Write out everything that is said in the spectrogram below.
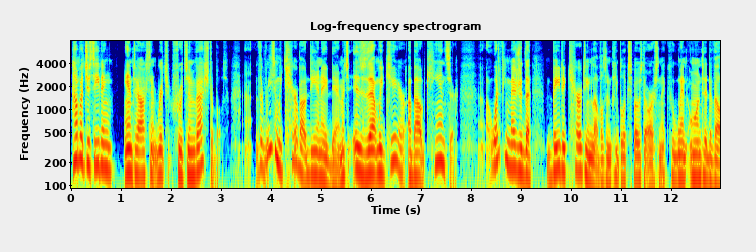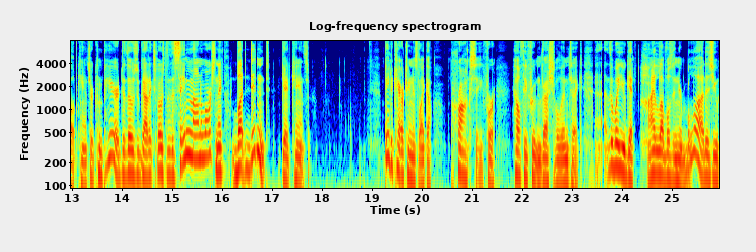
How about just eating antioxidant-rich fruits and vegetables? Uh, the reason we care about DNA damage is that we care about cancer. Uh, what if you measured the beta-carotene levels in people exposed to arsenic who went on to develop cancer, compared to those who got exposed to the same amount of arsenic but didn't get cancer? Beta-carotene is like a proxy for healthy fruit and vegetable intake. Uh, the way you get high levels in your blood is you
